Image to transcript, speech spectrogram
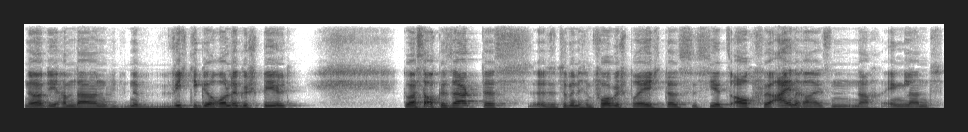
ne, die haben da eine wichtige Rolle gespielt. Du hast auch gesagt, dass, also zumindest im Vorgespräch, dass es jetzt auch für Einreisen nach England,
